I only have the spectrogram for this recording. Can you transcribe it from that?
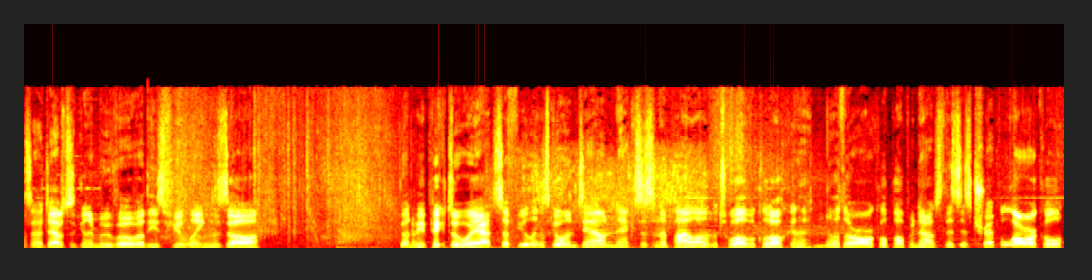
So Dabs is going to move over. These fuelings are Going to be picked away at, so Fueling's going down, Nexus in a pylon on the 12 o'clock, and another Oracle popping out. So this is triple Oracle.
